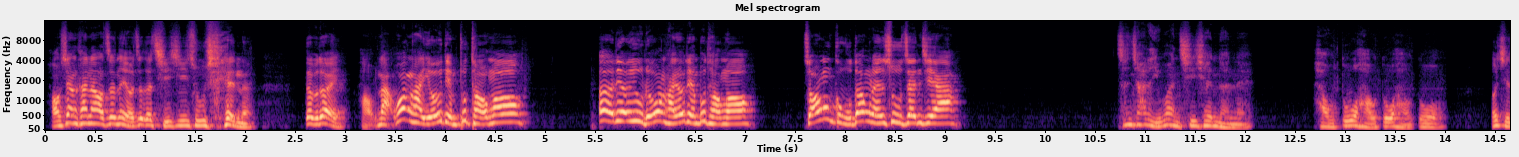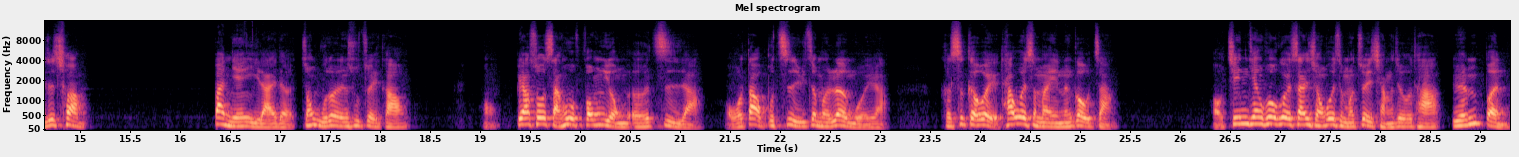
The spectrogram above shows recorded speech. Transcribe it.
好像看到真的有这个奇迹出现了，对不对？好，那望海有一点不同哦，二六一五的望海有点不同哦，总股东人数增加，增加了一万七千人呢。好多好多好多，而且是创半年以来的总股东人数最高。哦，不要说散户蜂拥而至啊，我倒不至于这么认为啦。可是各位，它为什么也能够涨？哦，今天货柜三雄为什么最强？就是它原本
